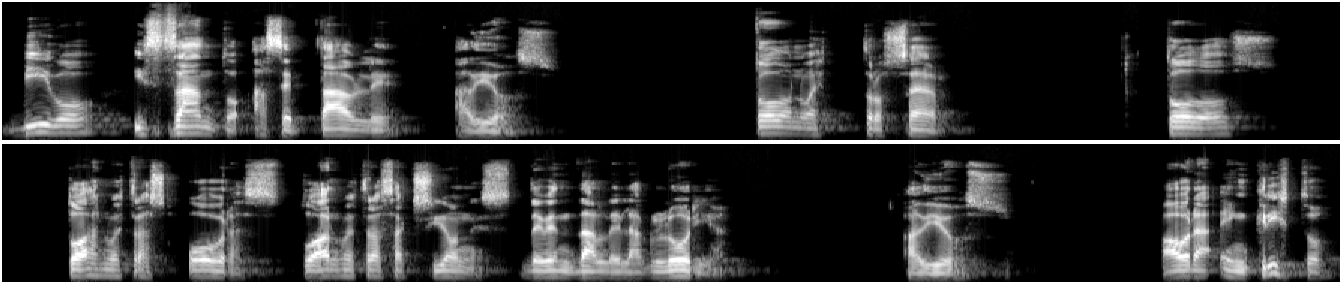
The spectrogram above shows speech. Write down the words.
vivo y santo, aceptable a Dios. Todo nuestro ser, todos, todas nuestras obras, todas nuestras acciones deben darle la gloria a Dios. Ahora, en Cristo,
